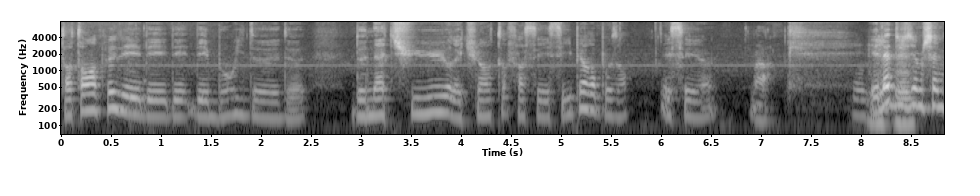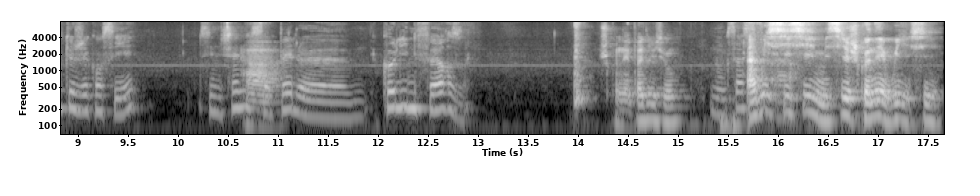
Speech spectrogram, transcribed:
T'entends un peu des, des, des, des bruits de, de, de nature et tu l'entends. Enfin, c'est hyper reposant. Et c'est. euh, voilà. Et la deuxième chaîne que j'ai conseillée, c'est une chaîne qui Ah. s'appelle Colin Furs. Je connais pas du tout. Donc ça, Ah oui, si, si, mais si, je connais, oui, si.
